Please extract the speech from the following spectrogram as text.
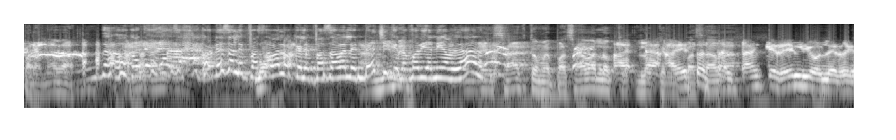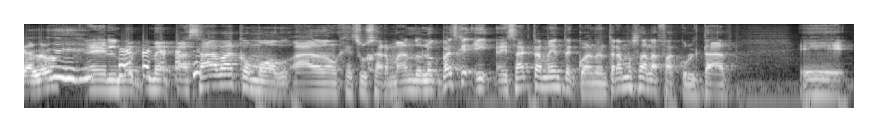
para nada. No, con, esa, le pasaba lo que le pasaba al Endechi, que no podía ni hablar. Exacto, me pasaba lo que, lo que a, le pasaba. el tanque de Helio le regaló. me, pasaba como a don Jesús Armando. Lo que pasa es que exactamente cuando entramos a la facultad, eh,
